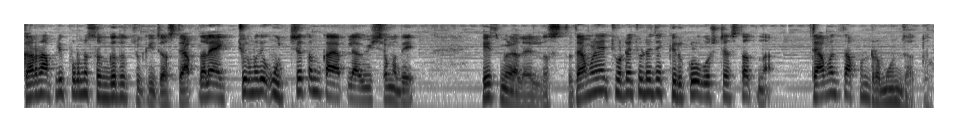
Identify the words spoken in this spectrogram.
कारण आपली पूर्ण संगतच चुकीची असते. आपल्याला ॲक्च्युअलमध्ये उच्चतम काय आपल्या आयुष्यामध्ये हेच मिळालेलं नसतं. त्यामुळे या छोट्या छोट्या ज्या किरकोळ गोष्टी असतात ना त्यामध्येच आपण रमून जातो.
